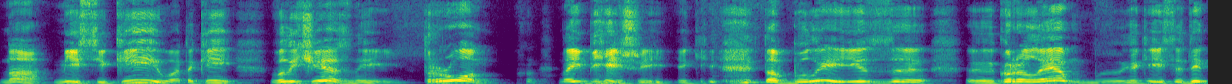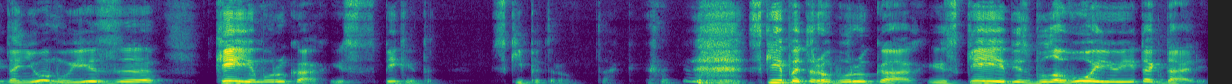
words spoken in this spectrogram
на місці Києва такий величезний трон, найбільший, який там були, із е, королем, який сидить на ньому, із е, Києм у руках, із спікетром, скіпетром. Так. Скіпетром у руках, із Києм, із булавою і так далі.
